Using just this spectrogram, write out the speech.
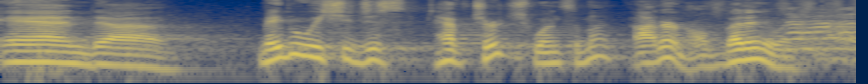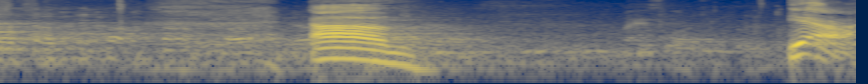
And uh, maybe we should just have church once a month. I don't know, but anyway. Um, yeah.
